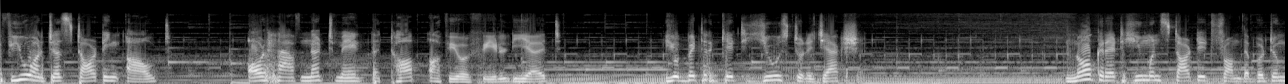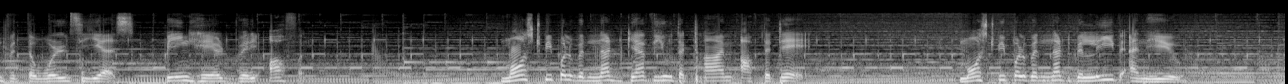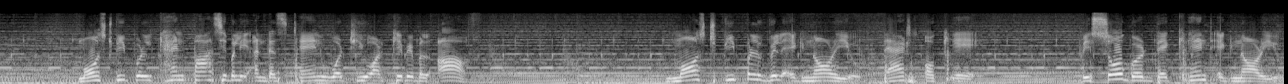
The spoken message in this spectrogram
If you are just starting out or have not made the top of your field yet, you better get used to rejection. No great human started from the bottom with the world's yes being heard very often. Most people will not give you the time of the day. Most people will not believe in you. Most people can't possibly understand what you are capable of. Most people will ignore you. That's okay. Be so good they can't ignore you.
